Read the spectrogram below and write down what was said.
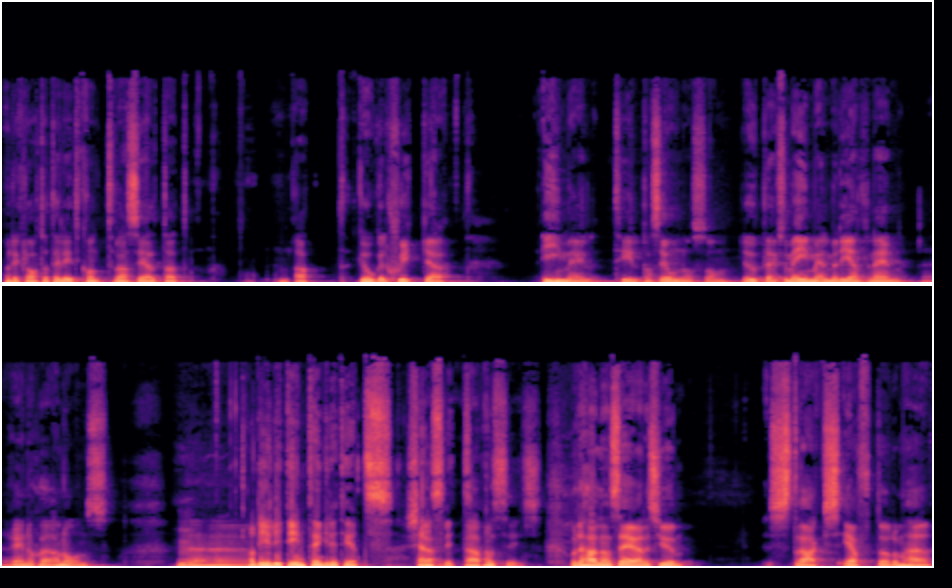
Och det är klart att det är lite kontroversiellt att, att Google skickar e-mail till personer som det upplevs som e-mail men det egentligen är en ren och skär annons. Eh, Och det är ju lite integritetskänsligt. Ja, ja, precis. Och det här lanserades ju strax efter de här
